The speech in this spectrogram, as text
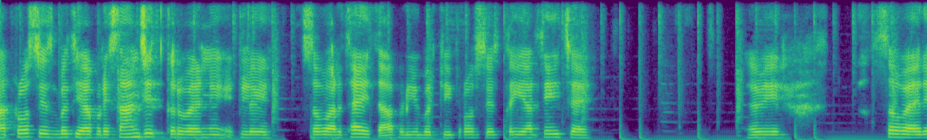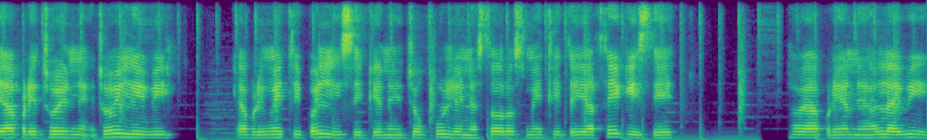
આ પ્રોસેસ બધી આપણે સાંજે જ કરવાની, એટલે સવાર થાય તો આપણી બધી પ્રોસેસ તૈયાર થઈ જાય. હવે સવારે આપણે જોઈને, જોઈ લેવી કે આપણી મેથી પલ્લી છે કે નહીં. જો ફૂલીને સરસ મેથી તૈયાર થઈ ગઈ છે, હવે આપણે એને હલાવી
